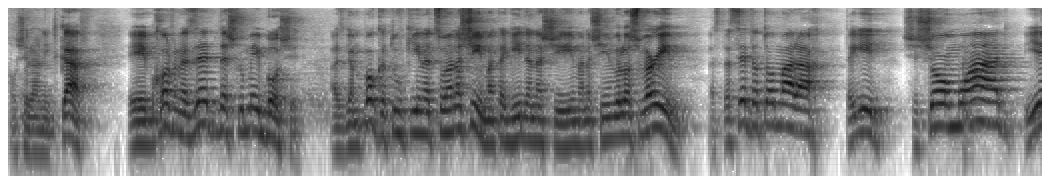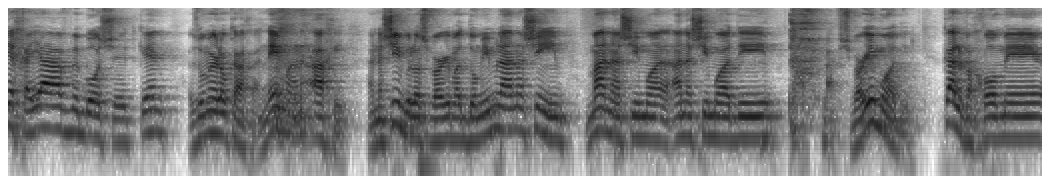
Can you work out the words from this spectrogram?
או של הנתקף. אה, בכל אופן, אז זה תשלומי בושת. אז גם פה כתוב כי ינצו אנשים, מה תגיד אנשים? אנשים ולא שברים. אז תעשה את אותו מהלך, תגיד ששור מועד יהיה חייב בבושת, כן? אז הוא אומר לו ככה, נאמן אחי, אנשים ולא שברים הדומים לאנשים, מה אנשים, אנשים מועדים? אף שברים מועדים. קל וחומר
